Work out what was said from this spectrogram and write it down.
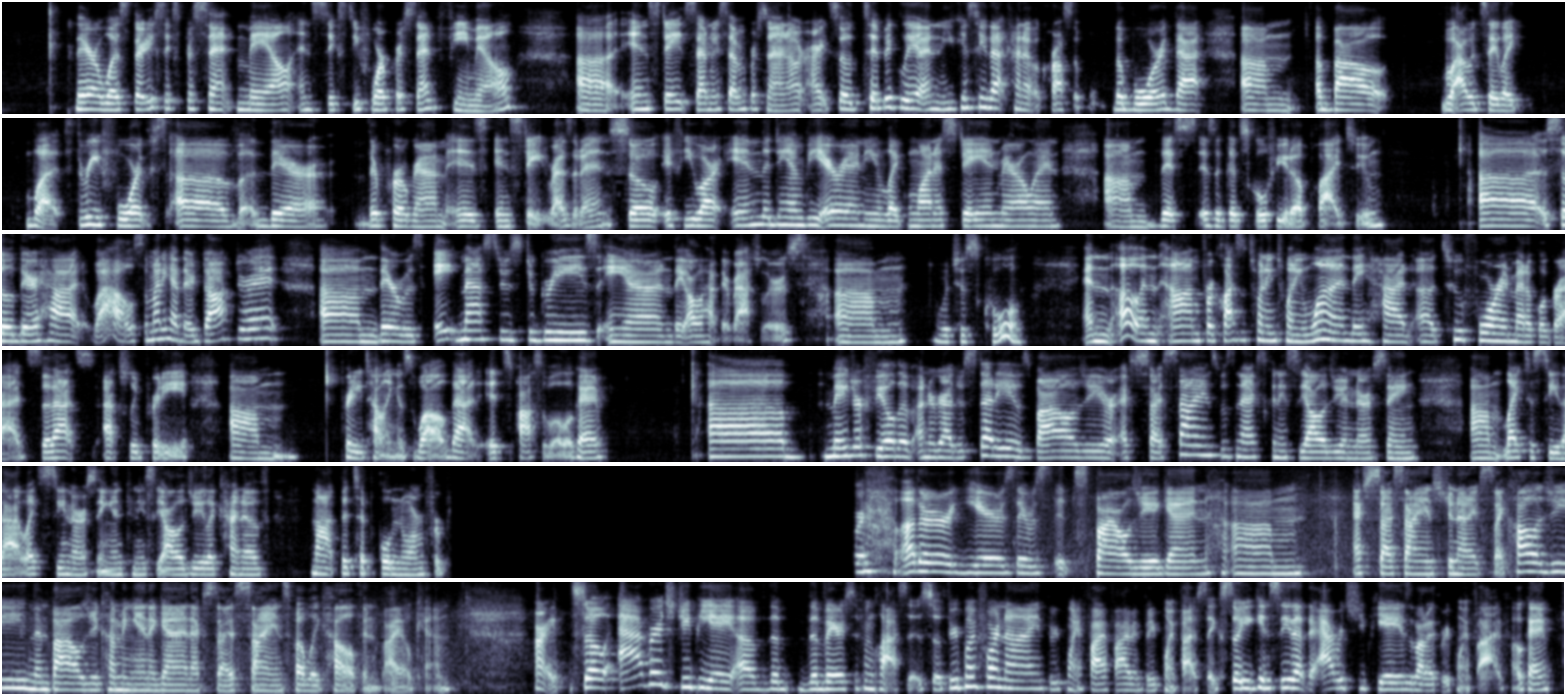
there was 36% male and 64% female. Uh, in state, 77%. All right. So typically, and you can see that kind of across the, board that um, about, well, I would say like what, three fourths of their their program is in-state residents. So if you are in the DMV area and you like want to stay in Maryland, um, this is a good school for you to apply to. Uh, so there had, wow, somebody had their doctorate. Um, there was eight master's degrees and they all had their bachelor's, um, which is cool. And oh, and um, for class of 2021, they had uh, two foreign medical grads. So that's actually pretty, um, pretty telling as well that it's possible. Okay. Uh, major field of undergraduate study was biology or exercise science was next, kinesiology and nursing. Um, like to see that, like to see nursing and kinesiology, like kind of not the typical norm for For other years, there was it's biology again, um, exercise science, genetics, psychology, and then biology coming in again, exercise science, public health, and biochem. All right, so average GPA of the, the various different classes. So 3.49, 3.55, and 3.56. So you can see that the average GPA is about a 3.5, okay?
